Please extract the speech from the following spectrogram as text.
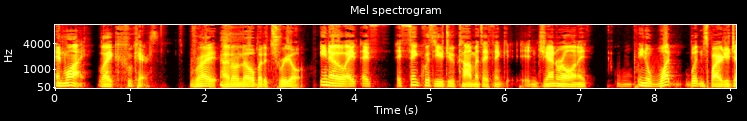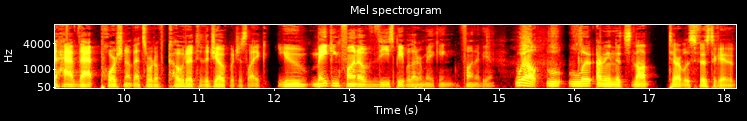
And why? Like, who cares? right, I don't know, but it's real. you know, I, I I think with YouTube comments, I think in general, and I, you know, what what inspired you to have that portion of that sort of coda to the joke, which is like you making fun of these people that are making fun of you. Well, li- I mean, it's not terribly sophisticated.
